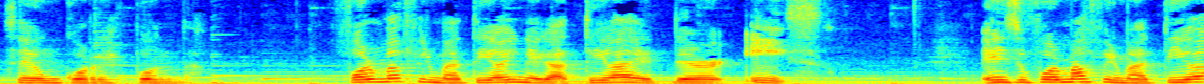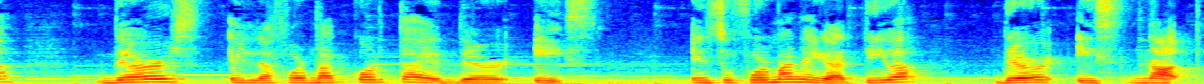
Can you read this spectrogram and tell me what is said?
según corresponda. Forma afirmativa y negativa de there is. En su forma afirmativa, there's es la forma corta de there is. En su forma negativa, there is not.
